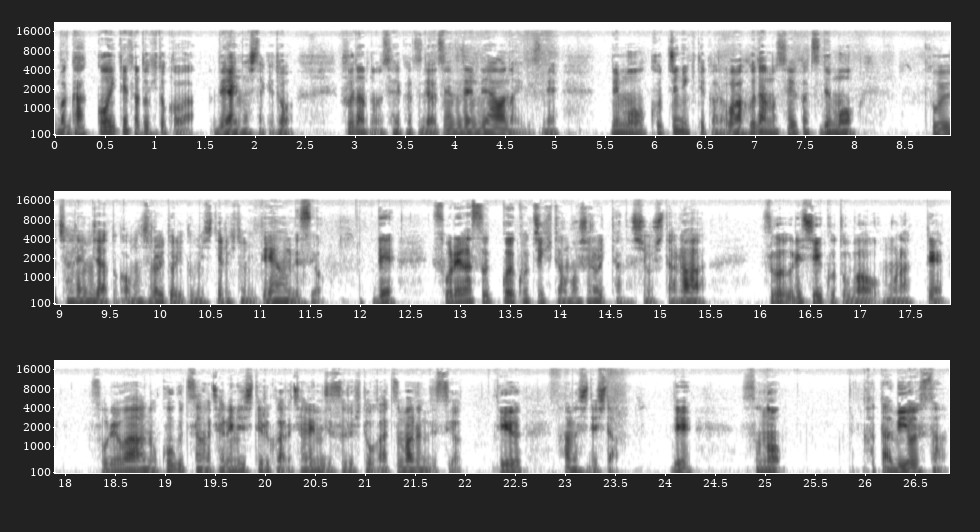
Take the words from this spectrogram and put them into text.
ー、まあ、学校行ってた時とかは出会いましたけど、普段の生活では全然出会わないですね。でも、こっちに来てからは、普段の生活でも、そういうチャレンジャーとか面白い取り組みしてる人に出会うんですよ。で、それがすっごいこっち来て面白いって話をしたら、すごい嬉しい言葉をもらって、それはあの、小口さんがチャレンジしてるからチャレンジする人が集まるんですよ。っていう話でした。で、その片美容師さん、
